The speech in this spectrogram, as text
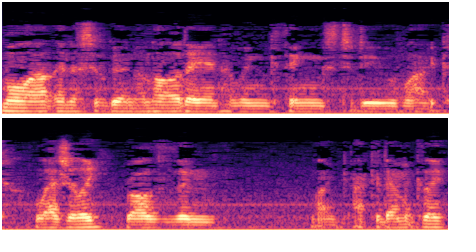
more outliness of going on holiday and having things to do like leisurely rather than like academically.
